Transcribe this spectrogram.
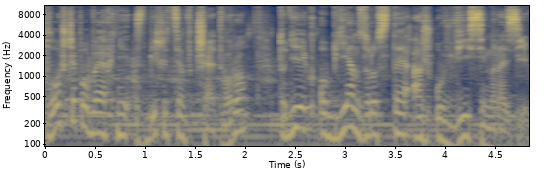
площа поверхні збільшиться вчетверо, тоді як об'єм зросте аж у 8 разів.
